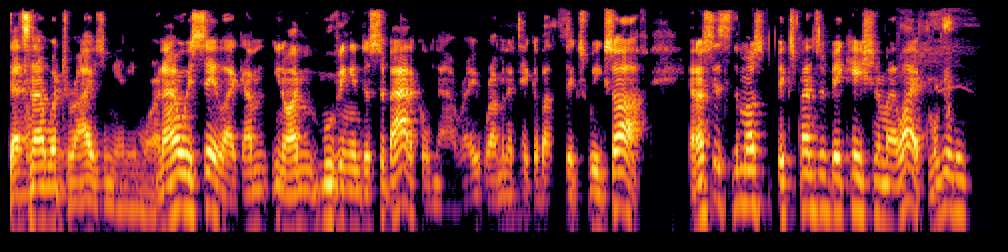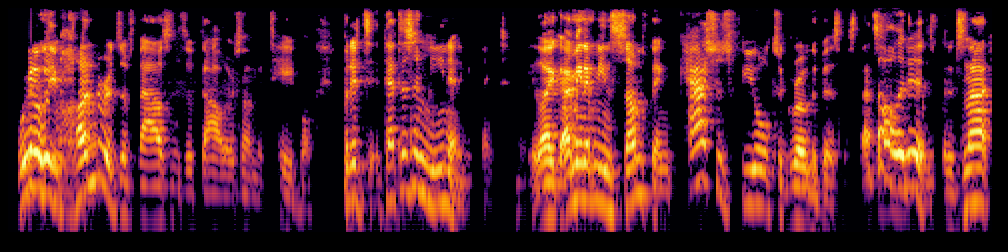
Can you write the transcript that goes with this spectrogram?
that's not what drives me anymore. And i always say like i'm you know i'm moving into sabbatical now right where i'm going to take about six weeks off. And i said it's the most expensive vacation of my life. We're going to we're going to leave hundreds of thousands of dollars on the table. But it's that doesn't mean anything to me. Like i mean it means something. Cash is fuel to grow the business. That's all it is. But it's not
